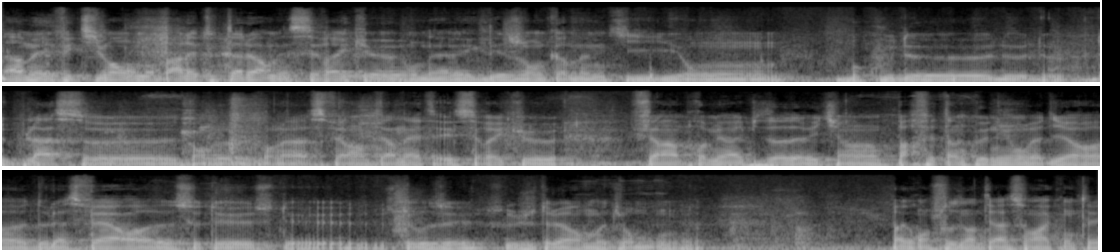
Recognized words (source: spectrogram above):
Non, mais effectivement, on en parlait tout à l'heure, mais c'est vrai qu'on est avec des gens quand même qui ont beaucoup de, de- de- de place euh, dans, le- dans la sphère internet. Et c'est vrai que faire un premier épisode avec un parfait inconnu, on va dire, euh, de la sphère, euh, c'était osé. Parce que j'étais là en mode genre, bon, pas grand chose d'intéressant à raconter.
